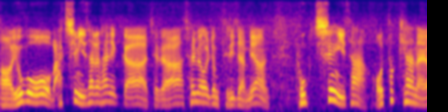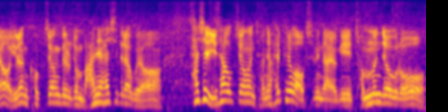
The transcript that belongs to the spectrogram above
어, 요거 마침 이사를 하니까 제가 설명을 좀 드리자면 복층 이사 어떻게 하나요? 이런 걱정들을 좀 많이 하시더라고요. 사실 이사 걱정은 전혀 할 필요가 없습니다. 여기 전문적으로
